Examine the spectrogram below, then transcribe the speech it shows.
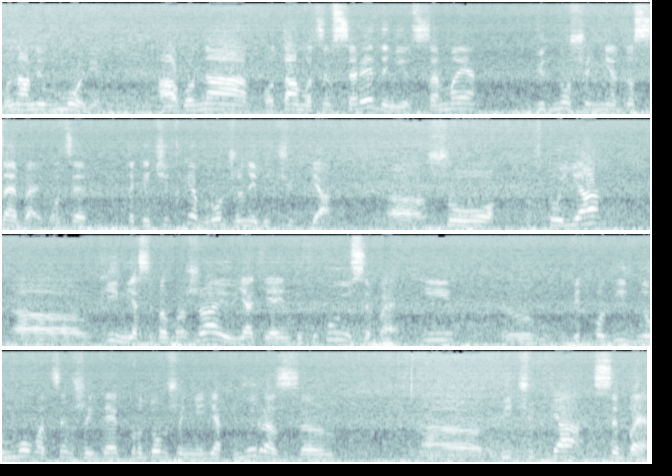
вона не в мові, а вона отам, оце всередині, саме відношення до себе. Оце таке чітке вроджене відчуття, е, що хто я, е, ким я себе вважаю, як я ідентифікую себе, і е, відповідно мова це вже йде як продовження, як вираз відчуття себе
